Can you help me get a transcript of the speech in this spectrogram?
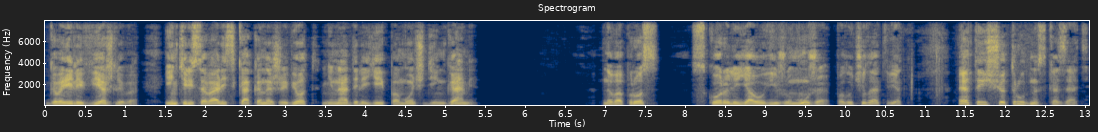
говорили вежливо, интересовались, как она живет, не надо ли ей помочь деньгами. На вопрос, скоро ли я увижу мужа, получила ответ. Это еще трудно сказать,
